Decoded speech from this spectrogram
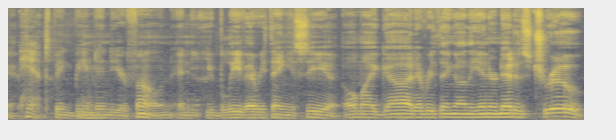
Yeah, It's being beamed into your phone, and y- you believe everything you see. uh, Oh my God, everything on the internet is true.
